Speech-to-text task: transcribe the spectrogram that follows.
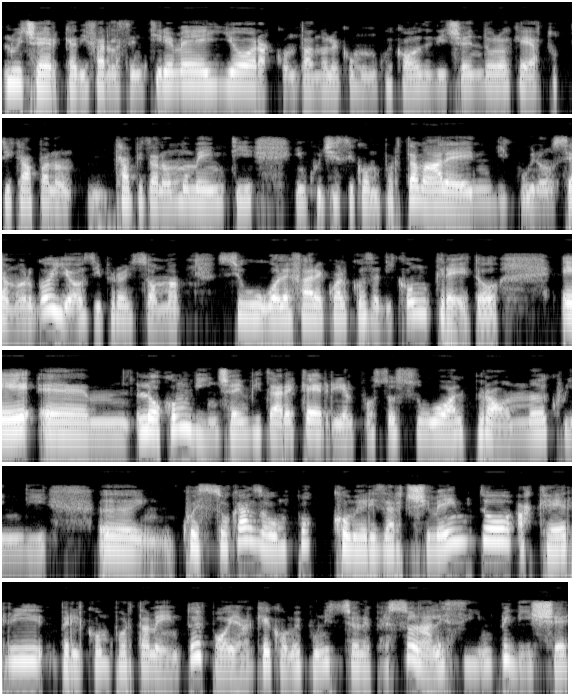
lui cerca di farla sentire meglio, raccontandole comunque cose, dicendole che a tutti capano, capitano momenti in cui ci si comporta male e di cui non siamo orgogliosi, però insomma Sue vuole fare qualcosa di concreto e ehm, lo convince a invitare Carrie al posto suo al prom, quindi eh, in questo caso un po' come risarcimento a Carrie per il comportamento e poi anche come punizione personale si impedisce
